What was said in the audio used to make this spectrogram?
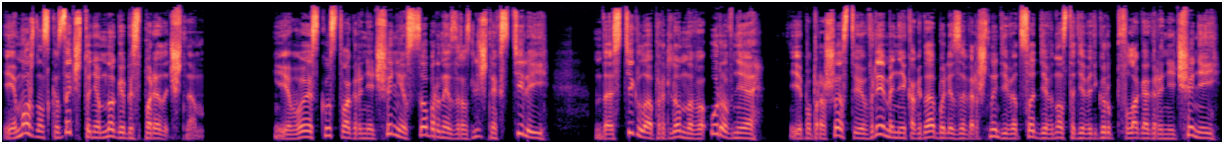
и, можно сказать, что немного беспорядочным. Его искусство ограничений, собранное из различных стилей, достигло определенного уровня, и по прошествии времени, когда были завершены 999 групп флага ограничений,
